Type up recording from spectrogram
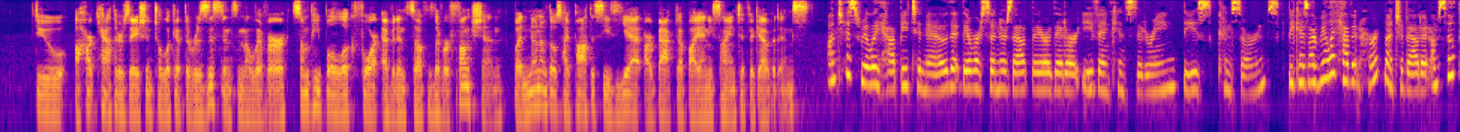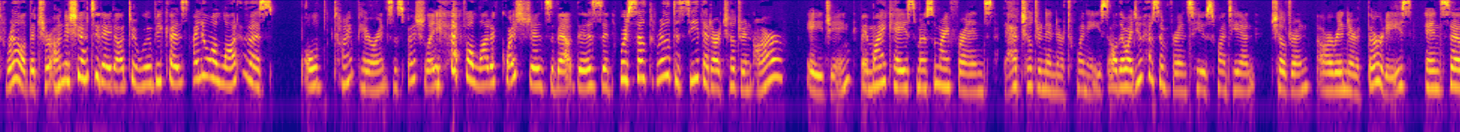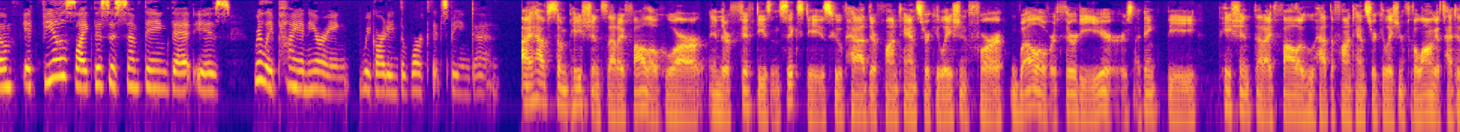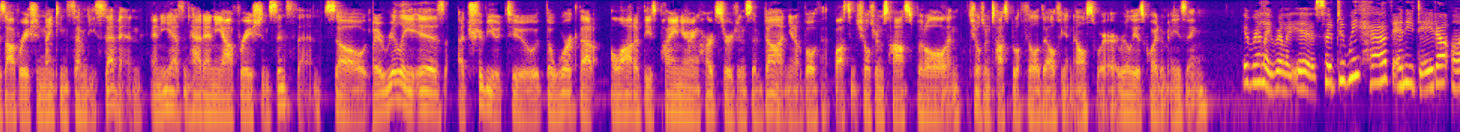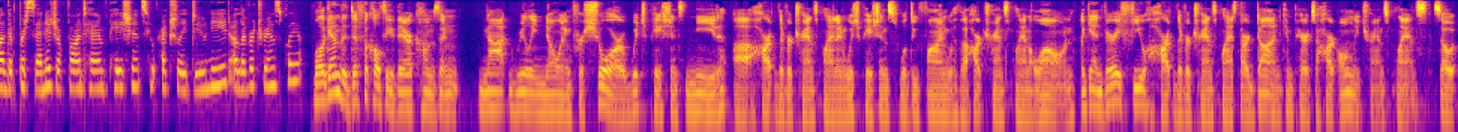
do a heart catheterization to look at the resistance in the liver. Some people look for evidence of liver function, but none of those hypotheses yet are backed up by any scientific evidence. I'm just really happy to know that there are centers out there that are even considering these concerns because I really haven't heard much about it. I'm so thrilled that you're on the show today, Dr. Wu, because I know a lot of us old time parents especially have a lot of questions about this and we're so thrilled to see that our children are aging. In my case, most of my friends have children in their 20s, although I do have some friends whose Fontan children are in their 30s. And so it feels like this is something that is really pioneering regarding the work that's being done. I have some patients that I follow who are in their 50s and 60s who've had their Fontan circulation for well over 30 years. I think the patient that I follow who had the Fontan circulation for the longest had his operation in 1977, and he hasn't had any operation since then. So it really is a tribute to the work that a lot of these pioneering heart surgeons have done, you know, both at Boston Children's Hospital and Children's Hospital Philadelphia and elsewhere. It really is quite amazing. It really, really is. So, do we have any data on the percentage of Fontan patients who actually do need a liver transplant? Well, again, the difficulty there comes in not really knowing for sure which patients need a heart liver transplant and which patients will do fine with a heart transplant alone. Again, very few heart liver transplants are done compared to heart only transplants. So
